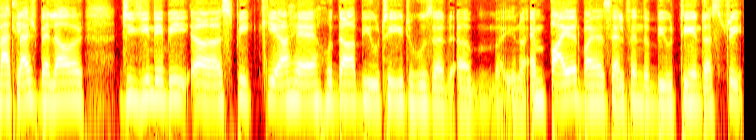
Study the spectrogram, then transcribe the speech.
backlash Bella और जी ने भी स्पीक uh, किया है Huda Beauty you know empire by herself in the beauty industry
